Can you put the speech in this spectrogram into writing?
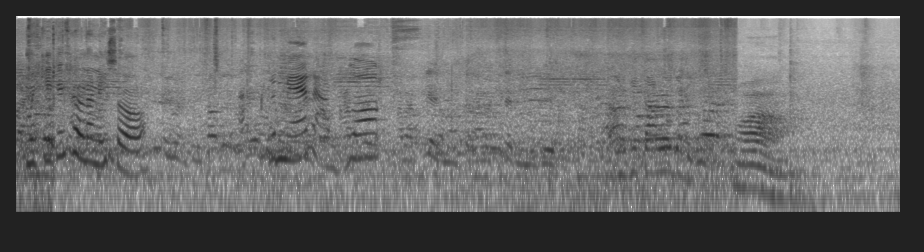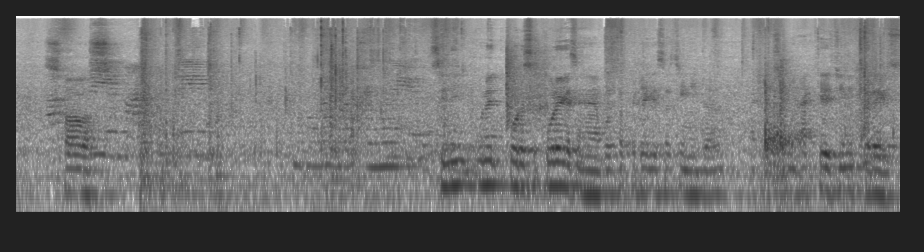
তুমি কি কি খেলনা নিছো চিনি অনেক পড়েছে, পড়ে গেছে হ্যাঁ বস্তা ফেটে গেছে চিনিটা। এক কেজি চিনি ফেটে গেছে।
